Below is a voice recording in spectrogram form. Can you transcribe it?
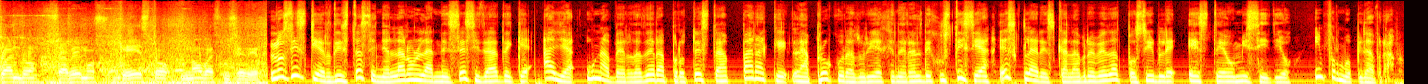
cuando sabemos que esto no va a suceder. Los izquierdistas señalaron la necesidad de que haya una verdadera protesta para que la Procuraduría General de Justicia esclarezca a la brevedad posible este homicidio, informó Pilar Bravo.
